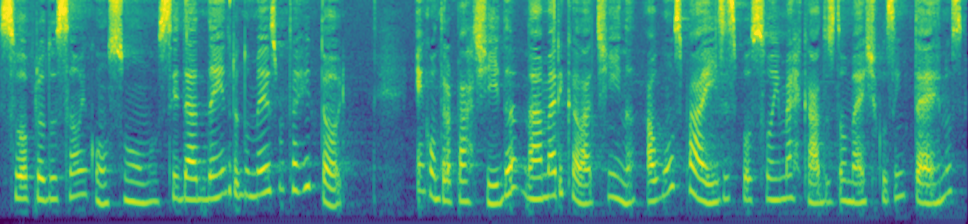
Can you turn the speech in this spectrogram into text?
sua produção e consumo se dá dentro do mesmo território. Em contrapartida, na América Latina, alguns países possuem mercados domésticos internos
